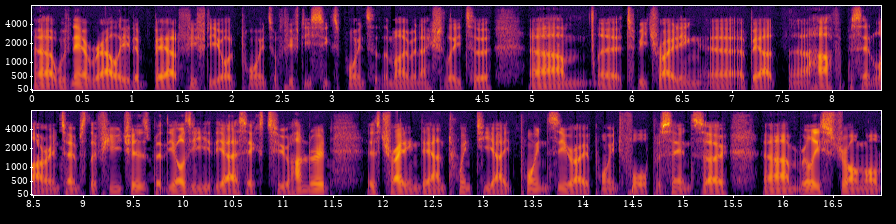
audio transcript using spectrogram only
Uh, we've now rallied about 50 odd points or 56 points at the moment actually to um, to be trading about half a percent lower in terms of the futures. But the Aussie, the ASX 200 is trading down 28.0.4 percent. So um, really strong,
